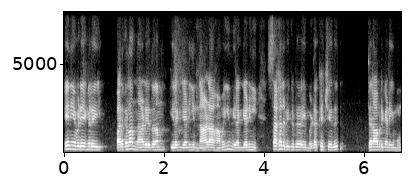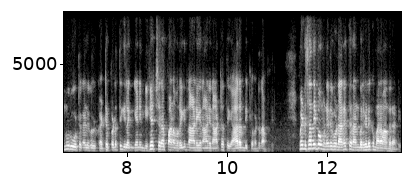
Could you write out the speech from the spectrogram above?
ஏனைய விடயங்களை பார்க்கலாம். நாளைய தினம் இலங்கை அணியின் நாளாக அமையும். இலங்கை அணி சகல விக்கெட்டுகளையும் இழக்கச் செய்து தென்னாப்பிரிக்க அணியை முன்னூறு ஓட்டங்களுக்குள் கட்டுப்படுத்தி இலங்கை அணி மிகச்சிறப்பான முறையில் நாளைய நாளின் ஆட்டத்தை ஆரம்பிக்க வேண்டும். நம்புகிறேன் மீண்டும் சந்திப்போம். நினைவு கொண்ட அனைத்து நண்பர்களுக்கும் மரமாந்த நன்றி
